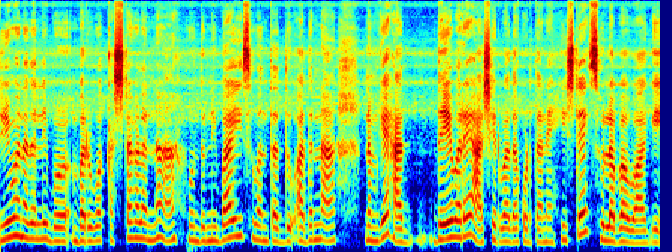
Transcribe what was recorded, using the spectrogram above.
ಜೀವನದಲ್ಲಿ ಬರುವ ಕಷ್ಟಗಳನ್ನು ಒಂದು ನಿಭಾಯಿಸುವಂಥದ್ದು ಅದನ್ನು ನಮಗೆ ದೇವರೇ ಆಶೀರ್ವಾದ ಕೊಡ್ತಾನೆ. ಇಷ್ಟೇ ಸುಲಭವಾಗಿ.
